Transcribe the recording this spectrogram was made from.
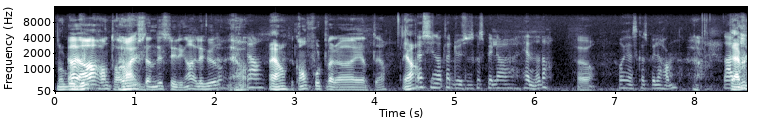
Nå Ja, går ja, du. han tar jo fullstendig styringa, eller hun, da. Ja. Ja. Ja. Det kan fort være jente, ja. ja. Det er synd at det er du som skal spille henne, da. ja. Og jeg skal spille han. Ja. Det er, vel,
